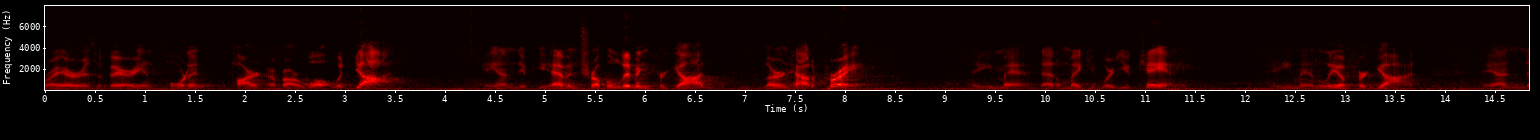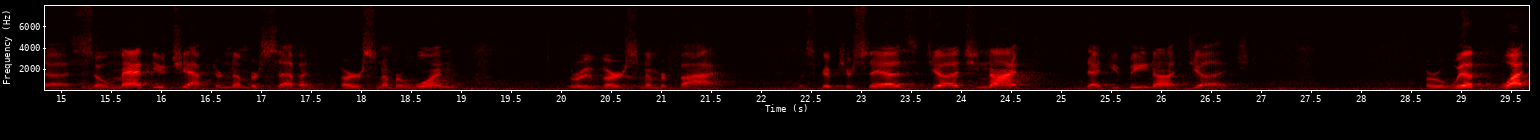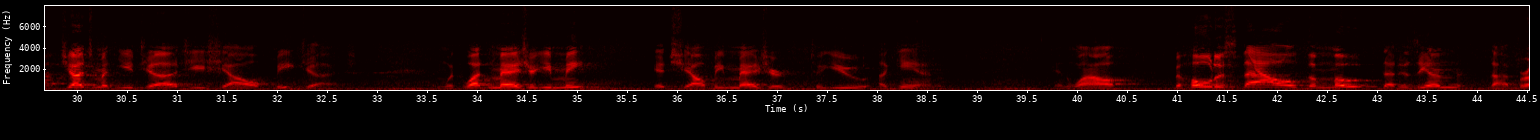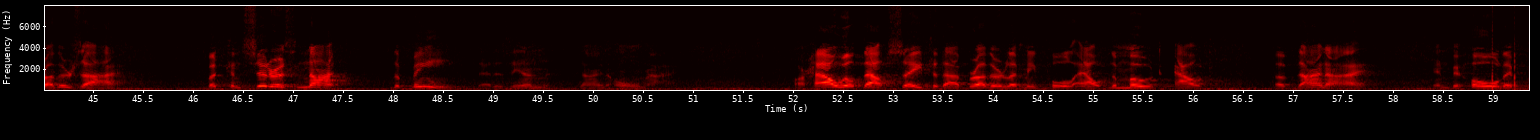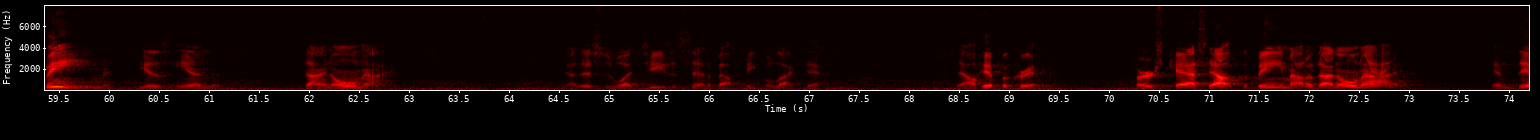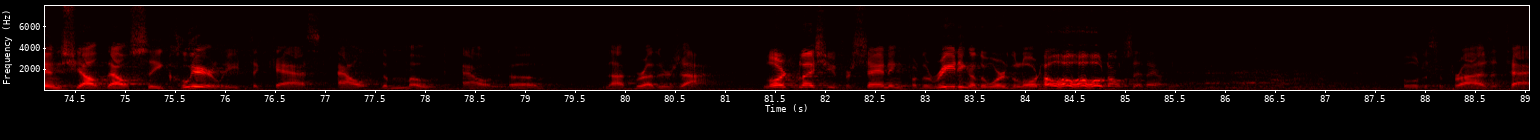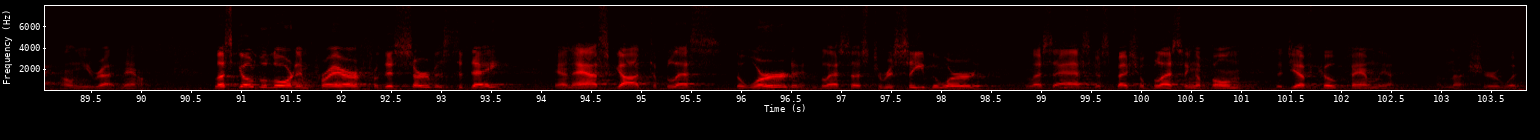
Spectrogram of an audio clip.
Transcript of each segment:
Prayer is a very important part of our walk with God. And if you're having trouble living for God, learn how to pray. Amen. That'll make it where you can. Amen. Live for God. And uh, so, Matthew chapter number 7, verse number 1 through verse number 5. The scripture says, Judge not that you be not judged. For with what judgment ye judge, ye shall be judged. And with what measure ye meet, it shall be measured to you again. And while beholdest thou the mote that is in thy brother's eye, but considerest not the beam that is in thine own eye? Or how wilt thou say to thy brother, Let me pull out the mote out of thine eye? And behold, a beam is in thine own eye. Now, this is what Jesus said about people like that. Thou hypocrite, first cast out the beam out of thine own eye, and then shalt thou see clearly to cast out the mote out of thy brother's eye. Lord bless you for standing for the reading of the word of the Lord. Ho, ho, ho, ho, don't sit down yet pulled a surprise attack on you right now. Let's go to the Lord in prayer for this service today and ask God to bless the word and bless us to receive the word. And let's ask a special blessing upon the Jeffcoat family. I'm not sure what.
